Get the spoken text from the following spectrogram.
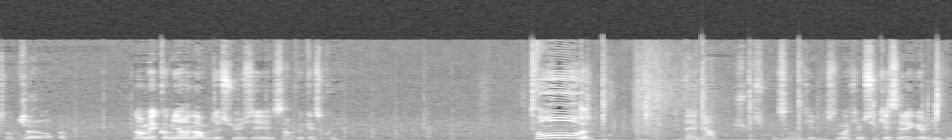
Trop cool. Non, mais comme il y a un arbre dessus, c'est c'est un peu casse-couille. Tombe Eh merde, je me suis- c'est moi, qui- c'est moi qui me suis cassé la gueule du coup.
